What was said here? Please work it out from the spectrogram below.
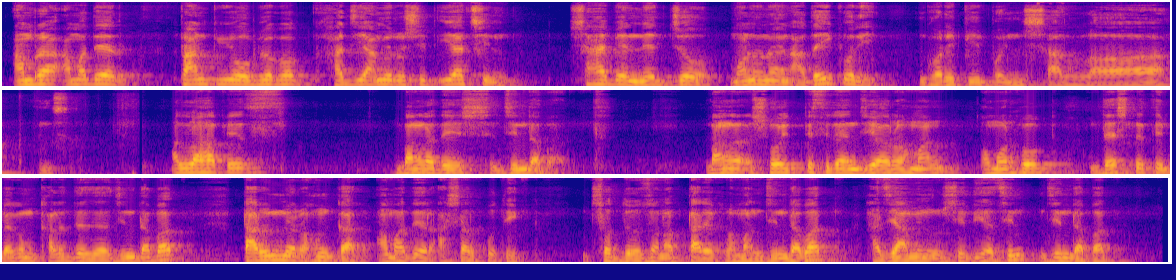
আমরা আমাদের প্রাণপ্রিয় অভিভাবক হাজি আমির রশিদ ইয়াছিন সাহেবের ন্যায্য মনোনয়ন আদায় করে ঘরে ফিরব ইনশাল্লাহ। আল্লাহ হাফিজ, বাংলাদেশ জিন্দাবাদ। বাংলা, শহীদ প্রেসিডেন্ট জিয়াউর রহমান, অমর হোক, দেশনেত্রী বেগম খালেদা জিন্দাবাদ। তারুণ্যের অহংকার আমাদের আশার প্রতীক। সদ্য জনাব তারেক রহমান জিন্দাবাদ। হাজি আমিনুর শেদিয়াছিন জিন্দাবাদ।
